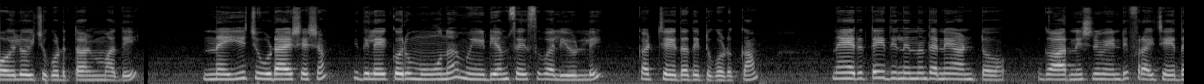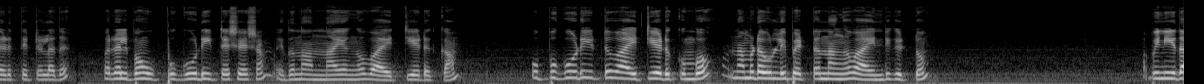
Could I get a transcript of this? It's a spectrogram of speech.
ഓയിൽ ഒഴിച്ച് കൊടുത്താൽ മതി. നെയ്യ് ചൂടായ ശേഷം ഇതിലേക്കൊരു മൂന്ന് മീഡിയം സൈസ് വലിയുള്ളി കട്ട് ചെയ്തതിട്ട് കൊടുക്കാം. നേരത്തെ ഇതിൽ നിന്ന് തന്നെയാണ് കേട്ടോ ഗാർണിഷിന് വേണ്ടി ഫ്രൈ ചെയ്തെടുത്തിട്ടുള്ളത്. ഒരല്പം ഉപ്പ് കൂടി ഇട്ട ശേഷം ഇത് നന്നായി അങ്ങ് വഴറ്റിയെടുക്കാം ഉപ്പ് കൂടി ഇട്ട് വഴറ്റിയെടുക്കുമ്പോൾ നമ്മുടെ ഉള്ളി പെട്ടെന്ന് അങ്ങ് വഴറ്റി കിട്ടും. അപ്പം ഇനി ഇത്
